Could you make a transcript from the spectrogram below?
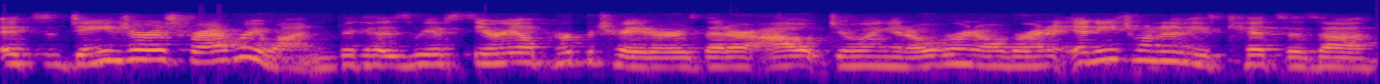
it's dangerous for everyone because we have serial perpetrators that are out doing it over and over. And, and each one of these kits is a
